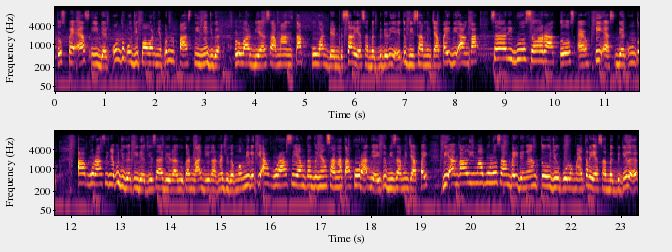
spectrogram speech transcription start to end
PSI dan untuk uji powernya pun pastinya juga luar biasa mantap, kuat dan besar ya sahabat bididar sendiri yaitu bisa mencapai di angka 1100 fps dan untuk akurasinya pun juga tidak bisa diragukan lagi karena juga memiliki akurasi yang tentunya sangat akurat yaitu bisa mencapai di angka 50 sampai dengan 70 meter ya sahabat bediler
